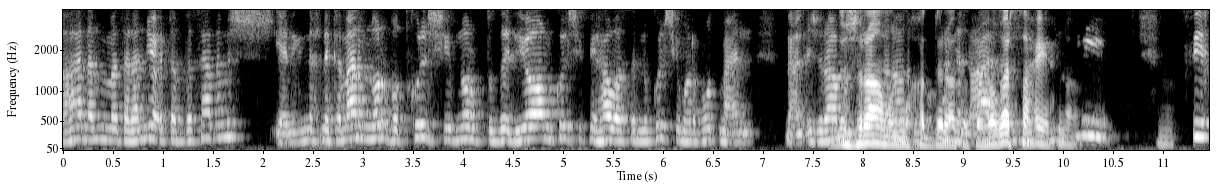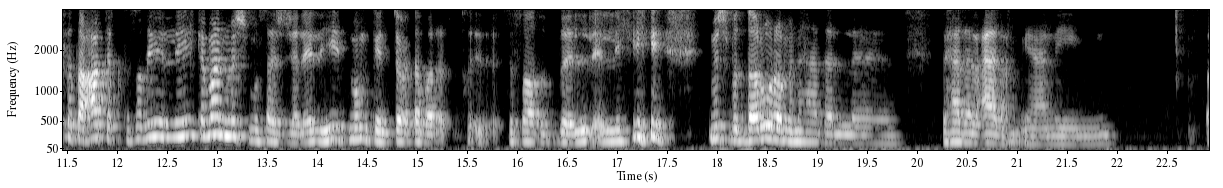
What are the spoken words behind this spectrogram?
هذا مثلا يعتبر بس هذا مش يعني نحن كمان بنربط كل شيء بنربطه اليوم كل شيء في هوس إنه كل شيء مربوط مع مع الإجرام الإجرام والمخدرات وكذا غير صحيح لا. في قطاعات اقتصادية اللي هي كمان مش مسجلة اللي هي ممكن تعتبر اقتصاد الظل اللي هي مش بالضرورة من هذا بهذا العالم يعني. ف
